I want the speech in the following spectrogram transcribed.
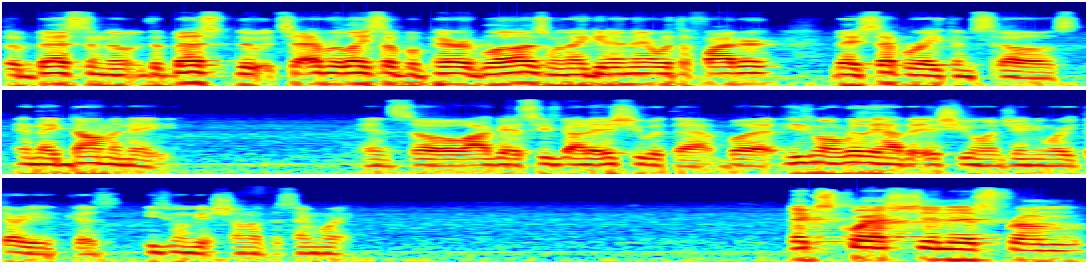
The best and the, the best to ever lace up a pair of gloves when they get in there with a the fighter, they separate themselves and they dominate. And so I guess he's got an issue with that, but he's going to really have an issue on January 30th because he's going to get shown up the same way. Next question is from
